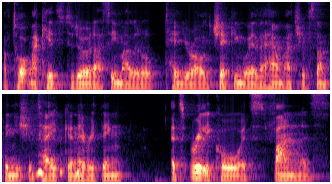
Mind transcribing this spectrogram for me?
I've taught my kids to do it. I see my little ten-year-old checking whether how much of something you should take and everything. It's really cool. It's fun. It's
